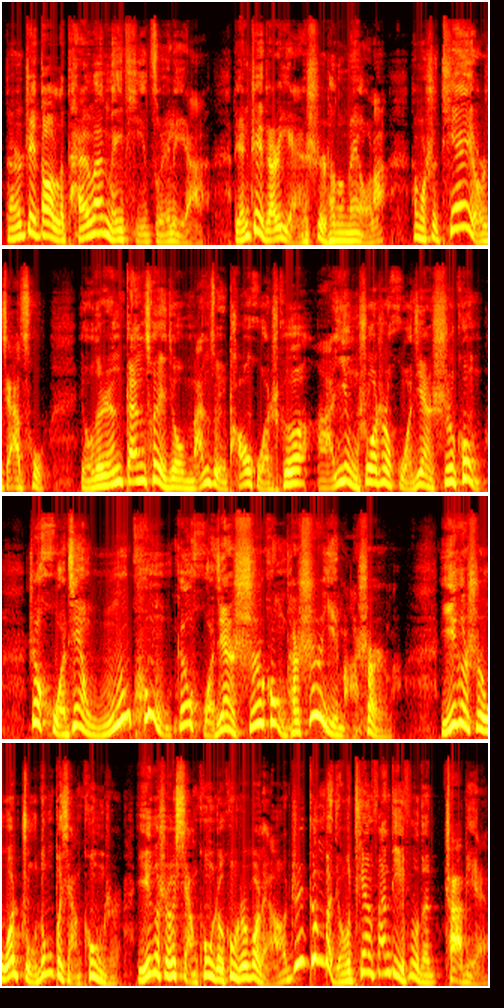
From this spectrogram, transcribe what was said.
但是这到了台湾媒体嘴里啊。连这点掩饰他都没有了，他们是添油加醋，有的人干脆就满嘴跑火车啊，硬说是火箭失控。这火箭无控跟火箭失控它是一码事儿吗？一个是我主动不想控制，一个是我想控制控制不了，这根本就天翻地覆的差别。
